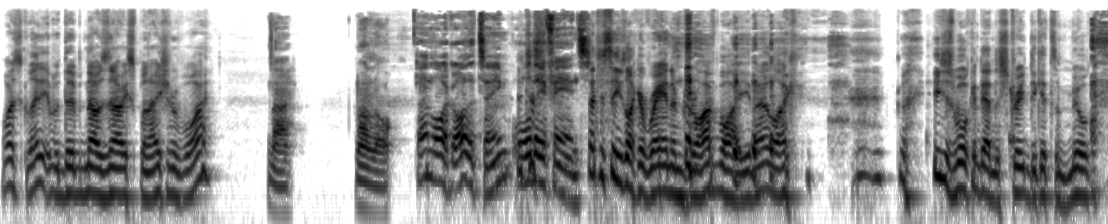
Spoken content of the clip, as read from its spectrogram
Why's Glenn? There was no explanation of why. No, not at all. Don't like either team or their fans. That just seems like a random drive-by, you know, like he's just walking down the street to get some milk.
